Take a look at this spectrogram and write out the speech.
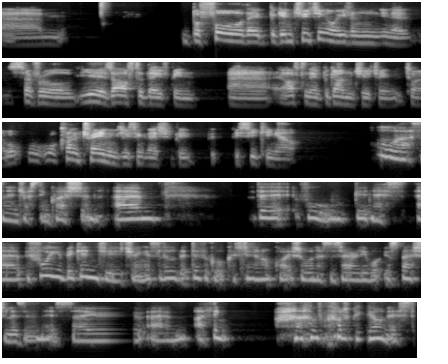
um, before they begin tutoring, or even you know several years after they've been uh, after they've begun tutoring? What, what, kind of training do you think they should be be seeking out? Oh, that's an interesting question. Um, the oh goodness uh, before you begin tutoring it's a little bit difficult because you're not quite sure necessarily what your specialism is so um, i think i've got to be honest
